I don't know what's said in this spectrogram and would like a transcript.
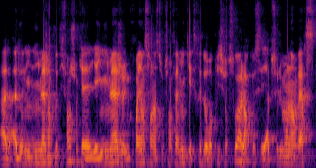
à, donner une image un peu différente. Je trouve qu'il y, a une image, une croyance sur l'instruction en famille qui est très de repli sur soi, alors que c'est absolument l'inverse.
